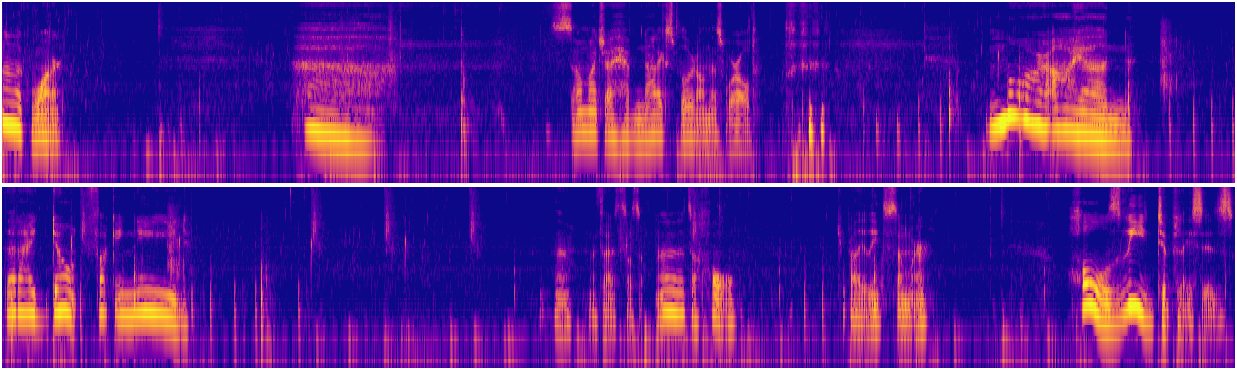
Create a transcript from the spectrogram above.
Oh, look, water. so much I have not explored on this world. More iron that I don't fucking need. Saw some. Oh, that's a hole. Which probably leads somewhere. Holes lead to places.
